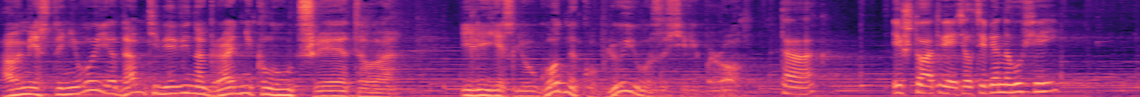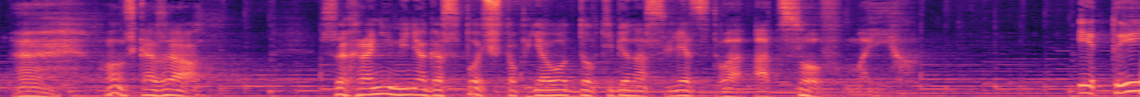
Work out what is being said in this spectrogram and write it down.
А вместо него я дам тебе виноградник лучше этого. Или, если угодно, куплю его за серебро. Так. И что ответил тебе Навуфей? Он сказал, сохрани меня, Господь, чтоб я отдал тебе наследство отцов моих. И ты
